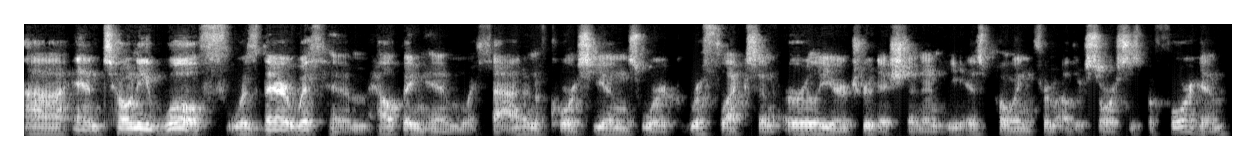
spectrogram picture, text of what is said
Uh, and Toni Wolff was there with him, helping him with that. And of course, Jung's work reflects an earlier tradition, and he is pulling from other sources before him.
